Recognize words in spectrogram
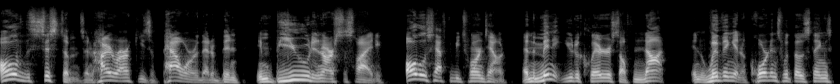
all of the systems and hierarchies of power that have been imbued in our society, all those have to be torn down. And the minute you declare yourself not in living in accordance with those things,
